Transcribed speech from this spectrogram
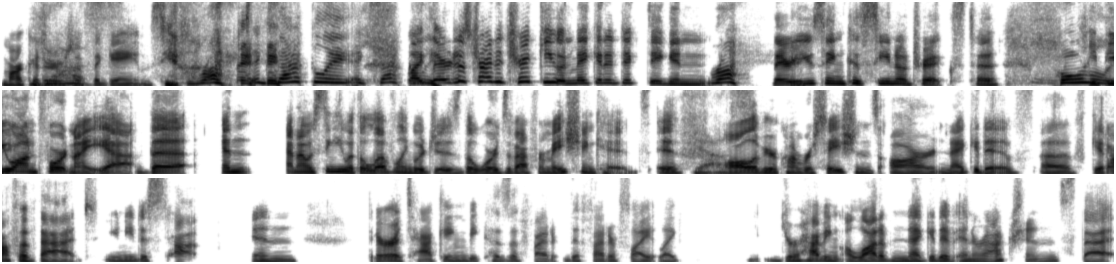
marketers of the games. Yeah. Right. Exactly. Exactly. Like they're just trying to trick you and make it addicting and right. they're using casino tricks to Totally. keep you on Fortnite. Yeah. The and and I was thinking with the love languages, the words of affirmation kids. If Yes. all of your conversations are negative of get off of that, you need to stop. And they're attacking because of fight the fight or flight. Like y- you're having a lot of negative interactions that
